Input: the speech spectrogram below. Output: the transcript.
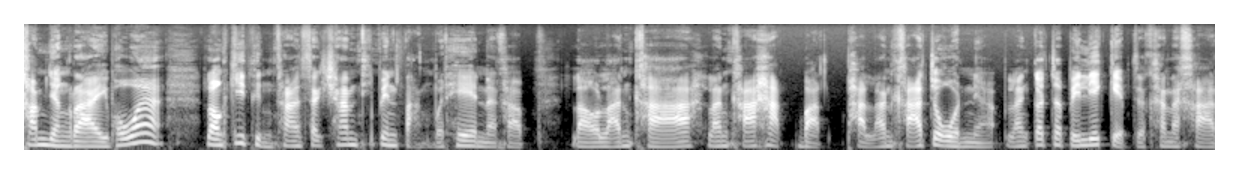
ทำอย่างไร เพราะว่าลองคิดถึง transaction ที่เป็นต่างประเทศนะครับ เราร้านค้าร้านค้าหักบัตร ผ่านร้านค้าโจรเนี่ยร้านก็จะไปเรียกเก็บจากธนาคาร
